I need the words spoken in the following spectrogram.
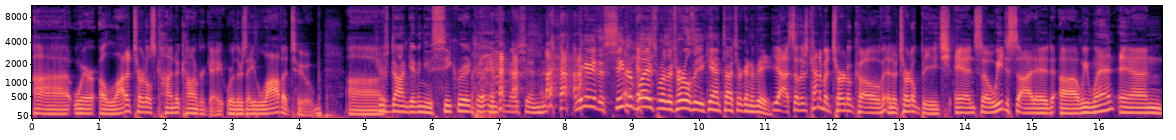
uh, where a lot of turtles kind of congregate, where there's a lava tube. Uh, Here's Don giving you secret uh, information. Let me give you the secret place where the turtles that you can't touch are going to be. Yeah, so there's kind of a turtle cove and a turtle beach, and so we decided uh, we went, and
